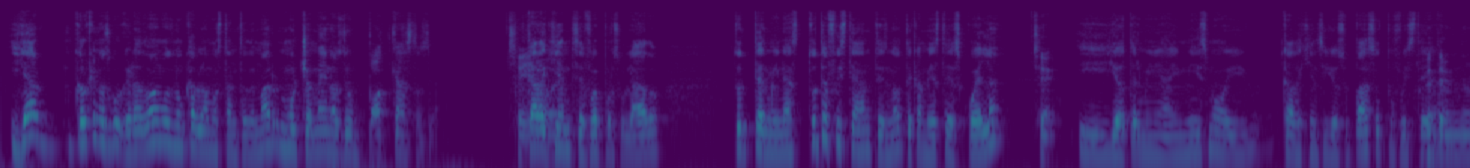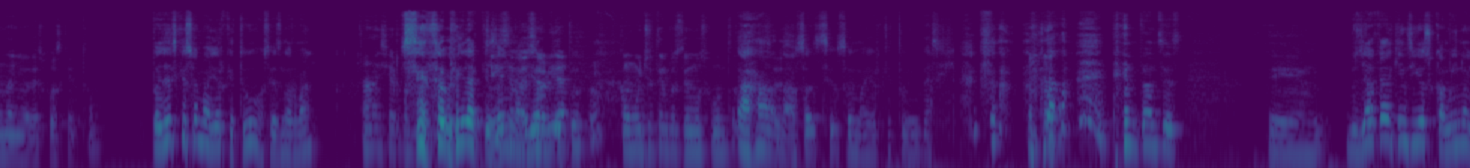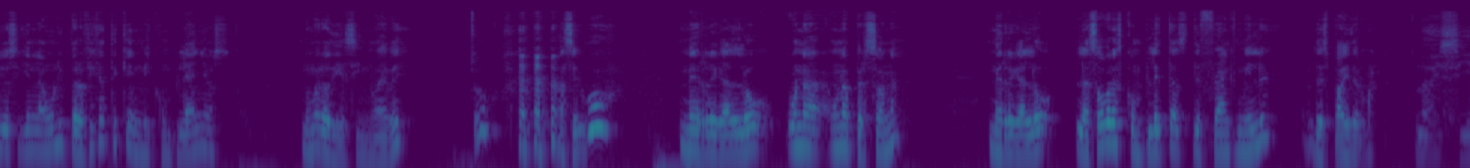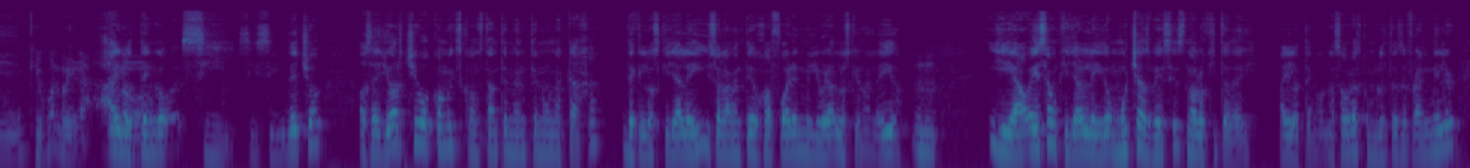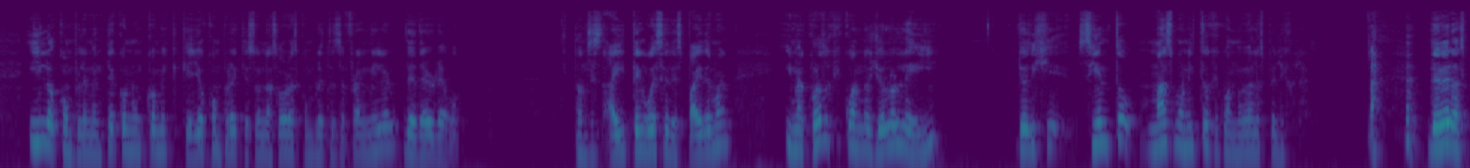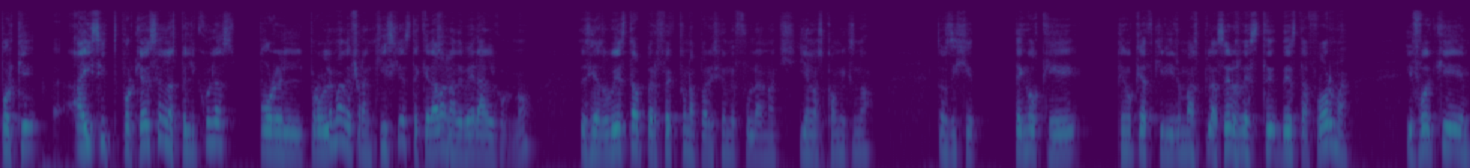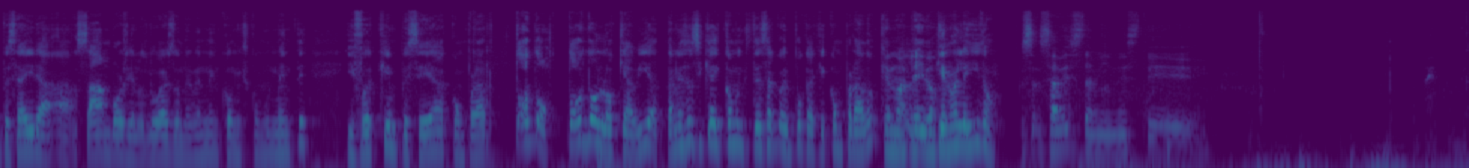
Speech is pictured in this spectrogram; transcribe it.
Y ya creo que nos graduamos, nunca hablamos tanto de Marvel, mucho menos de un podcast, o sea, Sí, cada quien se fue por su lado. Tú terminas, tú te fuiste antes, ¿no? Te cambiaste de escuela Sí, y yo terminé ahí mismo y cada quien siguió su paso, tú fuiste... yo terminé un año después que tú. Pues es que soy mayor que tú, o sea, es normal. Ah, es cierto. Se te olvida que Sí, soy se me- se mayor olvida. que tú. Con mucho tiempo estuvimos juntos. Ajá, no, soy, mayor que tú, imbécil. Entonces, eh, pues ya cada quien siguió su camino, yo seguí en la uni, pero fíjate que en mi cumpleaños número 19, Uh, hace, uh, me regaló una, una persona, me regaló las obras completas de Frank Miller de Spider-Man. no, sí, qué buen regalo. Ahí lo tengo, sí, sí, sí. De hecho, o sea, yo archivo cómics constantemente en una caja, de que los que ya leí y solamente dejo afuera en mi librero los que no he leído. Y a ese, aunque ya lo he leído muchas veces, no lo quito de ahí. Ahí lo tengo, las obras completas de Frank Miller. Y lo complementé con un cómic que yo compré, que son las obras completas de Frank Miller, de Daredevil. Entonces ahí tengo ese de Spider-Man. Y me acuerdo que cuando yo lo leí, yo dije, siento más bonito que cuando veo las películas. De veras, porque ahí sí, porque a veces en las películas, por el problema de franquicias, te quedaban Sí. a deber algo, ¿no? Decías, hubiera estado perfecto una aparición de fulano aquí. Y en los cómics no. Entonces dije, tengo que, tengo que adquirir más placer de, este, de esta forma. Y fue que empecé a ir a, a Sambors y a los lugares donde venden cómics comúnmente. Y fue que empecé a comprar todo, todo lo que había. Tan es así que hay cómics de esa época que he comprado Que no ha leído. que no he leído. ¿Sabes también este?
